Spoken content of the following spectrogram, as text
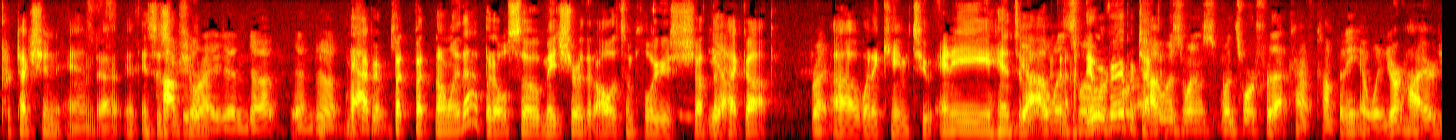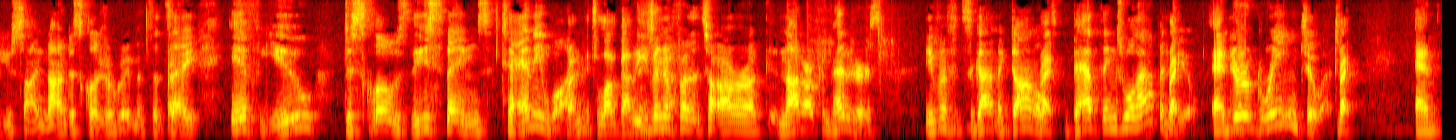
protection and uh, institutional Copyright and uh, and uh, Copyright- patent. But but not only that, but also made sure that all its employees shut the Yeah. heck up right. uh, when it came to any hint of yeah, I like was. that. They were very for, protective. I was once, once worked for that kind of company, and when you're hired, you sign non-disclosure agreements that say if you disclose these things to anyone, right. It's a lot of bad even if happen. it's our uh, not our competitors, even if it's the guy at McDonald's, Right. bad things will happen Right. to you, And- and, you're and- agreeing to it. Right. And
